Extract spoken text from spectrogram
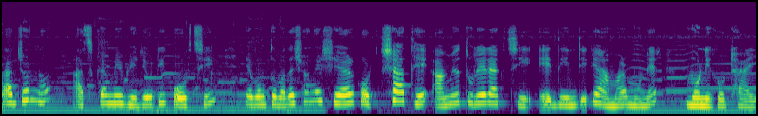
তার জন্য আজকে আমি ভিডিওটি করছি এবং তোমাদের সঙ্গে শেয়ার কর, সাথে আমিও তুলে রাখছি এই দিনটিকে আমার মনের মনে মণিকোঠায়।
